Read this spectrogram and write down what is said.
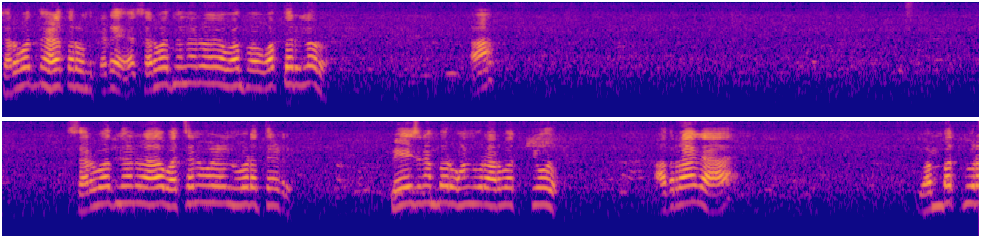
ಸರ್ವಜ್ಞ ಹೇಳ್ತಾರ ಒಂದು ಕಡೆ. ಸರ್ವಜ್ಞನರು ಒಪ್ತಾರಿಲ್ಲ ಅವರು. ಆ? ಸರ್ವಜ್ಞರ ವಚನಗಳನ್ನು ನೋಡತ್ತ ಹೇಳ್ರಿ. ಪೇಜ್ ನಂಬರ್ ಒನ್ನೂರ ಅರವತ್ತೇಳು ಅದರಾಗ ಒಂಬತ್ನೂರ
